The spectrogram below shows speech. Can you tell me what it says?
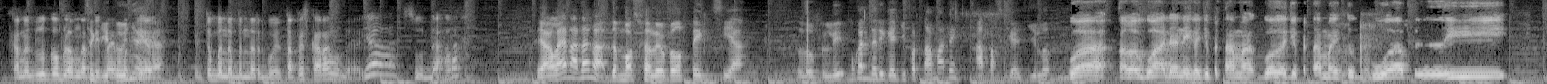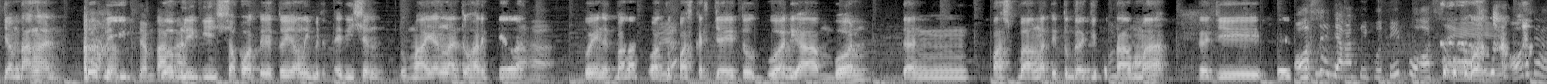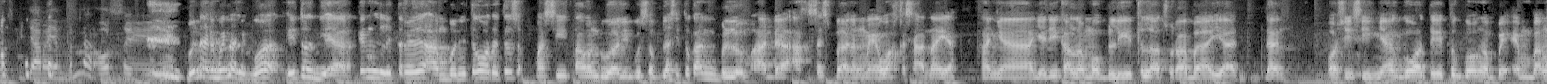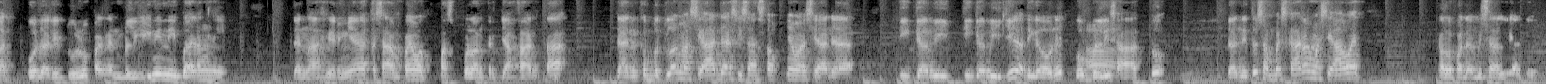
karena dulu gue belum ngerti Segitunya paymentnya ya. itu bener-bener gue tapi sekarang udah ya sudah lah Yang lain ada nggak the most valuable things yang lo beli bukan dari gaji pertama deh atas gaji lo Gua kalau gua ada nih gaji pertama. Gua gaji pertama itu gua beli jam tangan. Gua beli Jam gua tangan. beli G-Shock waktu itu yang limited edition. Lumayan lah itu harganya lah. Gue inget banget waktu ya? pas kerja itu gua di Ambon dan pas banget itu gaji pertama, gaji, gaji Ose jangan tipu-tipu Ose. Ose harus bicara yang benar Ose. Benar benar. Gua itu dia kan literally Ambon itu waktu itu masih tahun 2011 itu kan belum ada akses barang mewah ke sana ya. Hanya jadi kalau mau beli itu lewat Surabaya. Dan posisinya gue waktu itu gue nge BM banget. Gue dari dulu pengen beli ini nih barang nih. Dan akhirnya kesampaian pas pulang ke Jakarta dan kebetulan masih ada sisa stoknya masih ada tiga, bi- tiga biji atau tiga unit. Gue beli Ah. satu. Dan itu sampai sekarang masih awet. Kalau pada bisa lihat tuh.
